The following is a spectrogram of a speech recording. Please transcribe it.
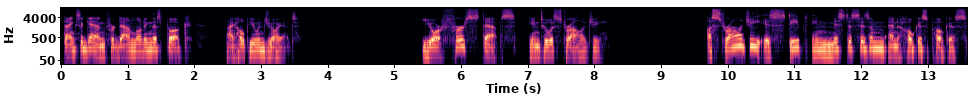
Thanks again for downloading this book. I hope you enjoy it. Your First Steps into Astrology Astrology is steeped in mysticism and hocus pocus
